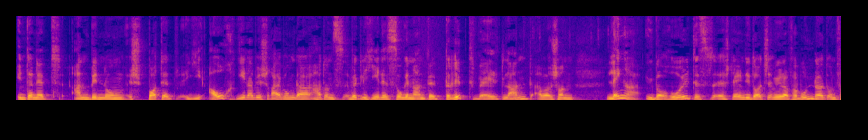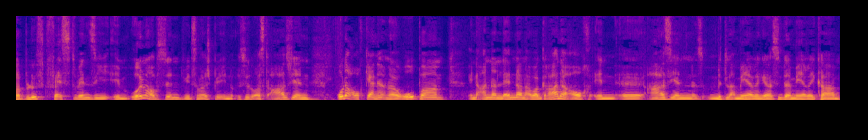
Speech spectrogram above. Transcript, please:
Internetanbindung spottet je, auch jeder Beschreibung. Da hat uns wirklich jedes sogenannte Drittweltland aber schon länger überholt. Das äh, stellen die Deutschen immer wieder verwundert und verblüfft fest, wenn sie im Urlaub sind, wie zum Beispiel in Südostasien oder auch gerne in Europa, in anderen Ländern, aber gerade auch in äh, Asien, Mittelamerika, Südamerika,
